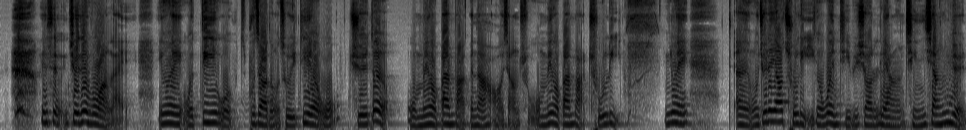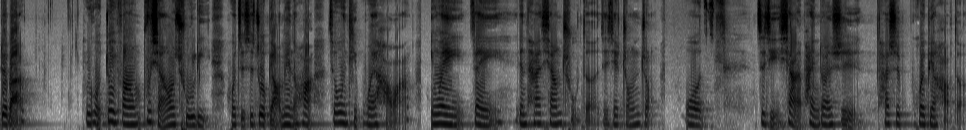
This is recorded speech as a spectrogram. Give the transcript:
就是绝对不往来。因为我第一我不知道怎么处理，第二我觉得我没有办法跟他好好相处，我没有办法处理，因为，嗯，我觉得要处理一个问题，必须要两情相悦，对吧？如果对方不想要处理，或者是做表面的话，这问题不会好啊。因为在跟他相处的这些种种，我自己下的判断是，他是不会变好的，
